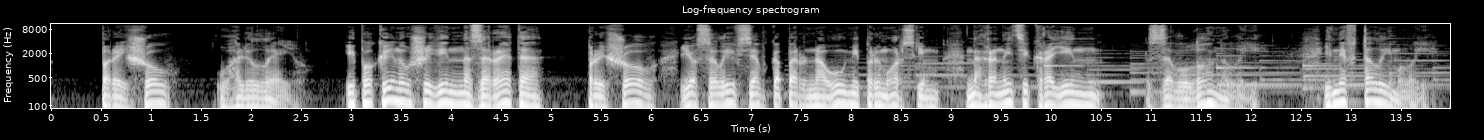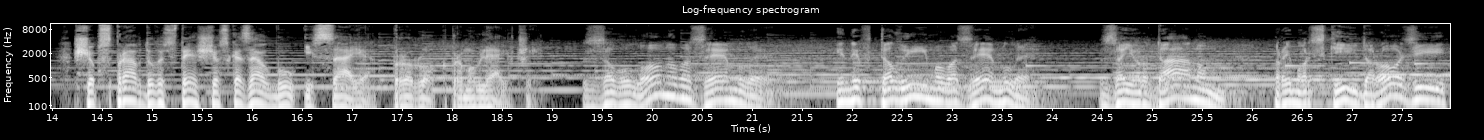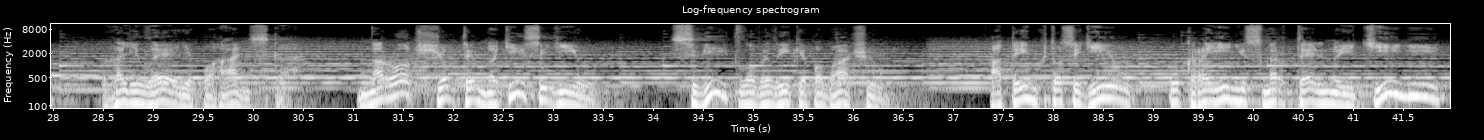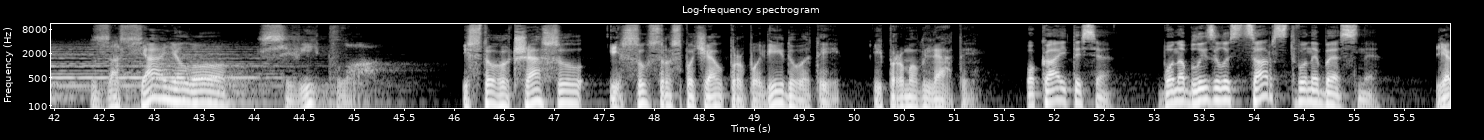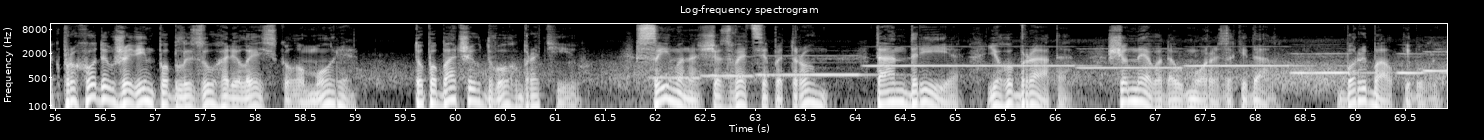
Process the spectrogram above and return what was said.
перейшов у Галілею, і, покинувши він Назарета, прийшов і оселився в Капернаумі Приморськім на границі країн Завулонової і Нефталимової, щоб справдилось те, що сказав був Ісая, пророк, промовляючи. Заволонова земле і Нефталимова земле, за Йорданом при морській дорозі Галілеє поганська. Народ, що в темноті сидів, світло велике побачив, а тим, хто сидів у країні смертельної тіні, засяяло світло. І з того часу Ісус розпочав проповідувати і промовляти. Покайтеся, бо наблизилось Царство Небесне. Як проходив же він поблизу Галілейського моря, то побачив двох братів Симона, що зветься Петром, та Андрія, його брата, що невода в море закидали, бо рибалки були.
